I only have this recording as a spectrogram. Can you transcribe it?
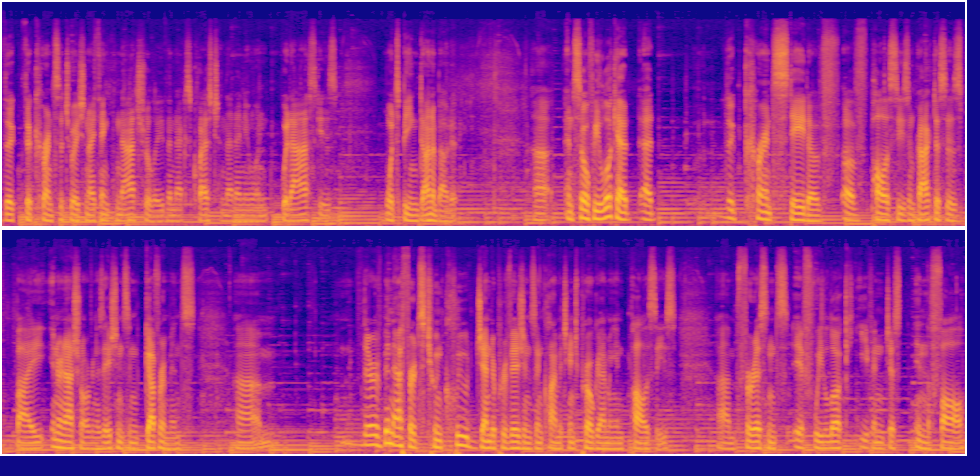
the, the current situation. I think naturally the next question that anyone would ask is what's being done about it? Uh, and so if we look at, at the current state of, of policies and practices by international organizations and governments, um, there have been efforts to include gender provisions in climate change programming and policies. Um, for instance, if we look even just in the fall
